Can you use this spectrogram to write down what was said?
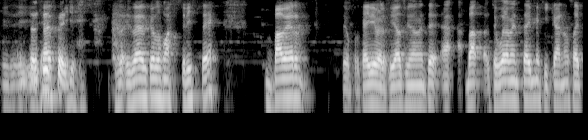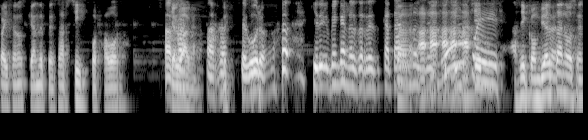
Y, Entonces, pues, y, sabes, qué es lo más triste? Va a haber, porque hay diversidad finalmente, ah, ah, seguramente hay mexicanos, hay paisanos que han de pensar, sí, por favor, que lo hagan. Ajá, seguro. Vengan a rescatarnos. Ah, pues. Así, conviértanos, en,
